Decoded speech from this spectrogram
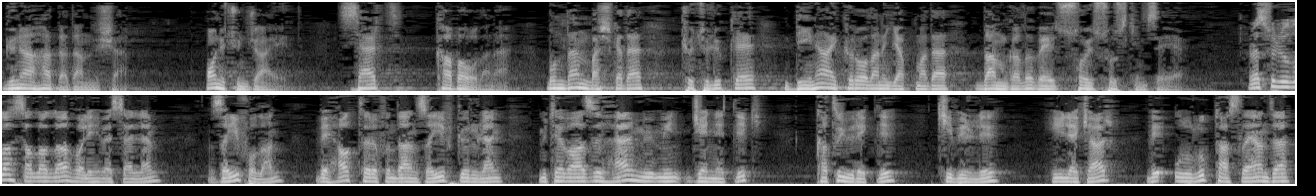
günaha dadanmışa. 13. Ayet Sert, kaba olana, bundan başka da kötülükle dine aykırı olanı yapmada damgalı ve soysuz kimseye. Resulullah sallallahu aleyhi ve sellem zayıf olan ve halk tarafından zayıf görülen mütevazı her mümin cennetlik, katı yürekli, kibirli, hilekar ve ululuk taslayan da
